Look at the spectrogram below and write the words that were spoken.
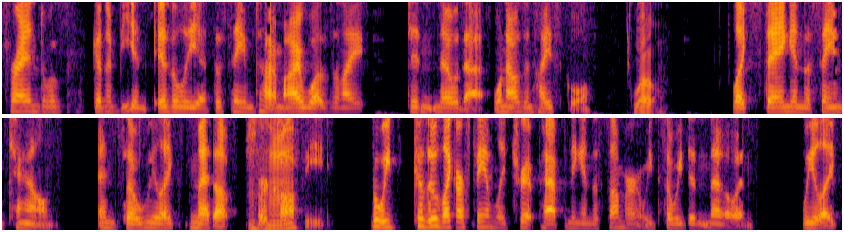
friend was going to be in Italy at the same time I was and I didn't know that when I was in high school. Whoa. like staying in the same town and so we like met up for Mhm. coffee but we because it was like our family trip happening in the summer we so we didn't know and we like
